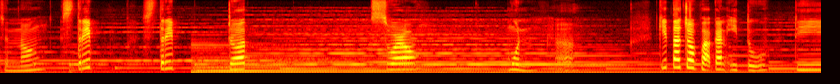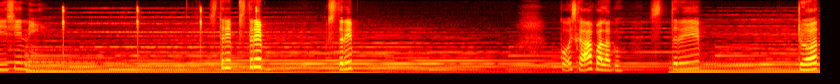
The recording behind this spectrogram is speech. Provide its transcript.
Jenong, strip, strip, dot, swirl, moon. Heeh. Kita cobakan itu di sini. Strip, strip, strip. Kok gak apa aku? Strip dot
